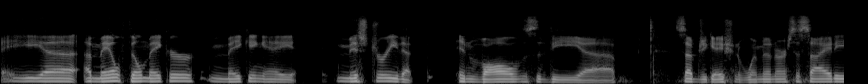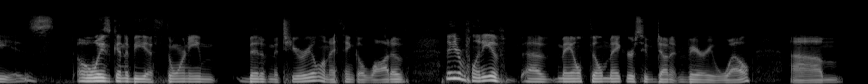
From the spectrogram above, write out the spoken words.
a uh, a male filmmaker making a mystery that involves the uh, subjugation of women in our society is always going to be a thorny bit of material, and I think a lot of I think there are plenty of uh, male filmmakers who've done it very well. Um,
